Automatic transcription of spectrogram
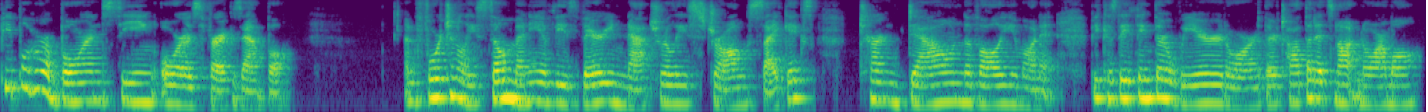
people who are born seeing auras, for example. Unfortunately, so many of these very naturally strong psychics turn down the volume on it because they think they're weird or they're taught that it's not normal.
